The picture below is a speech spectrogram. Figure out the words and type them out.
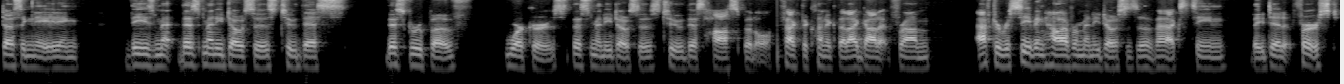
designating these this many doses to this this group of workers, this many doses to this hospital. In fact, the clinic that I got it from, after receiving however many doses of the vaccine, they did at first,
